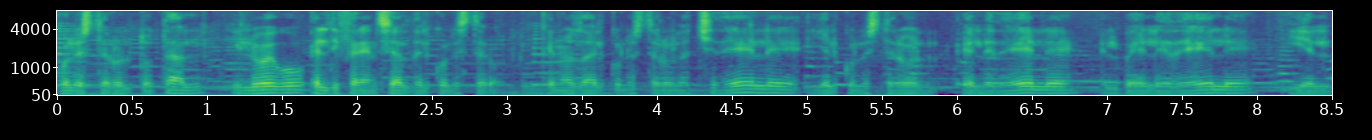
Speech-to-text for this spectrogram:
colesterol total y luego el diferencial del colesterol, que nos da el colesterol HDL y el colesterol LDL, el VLDL y el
